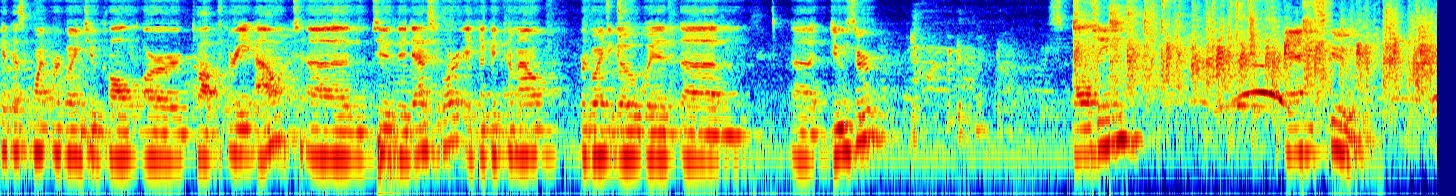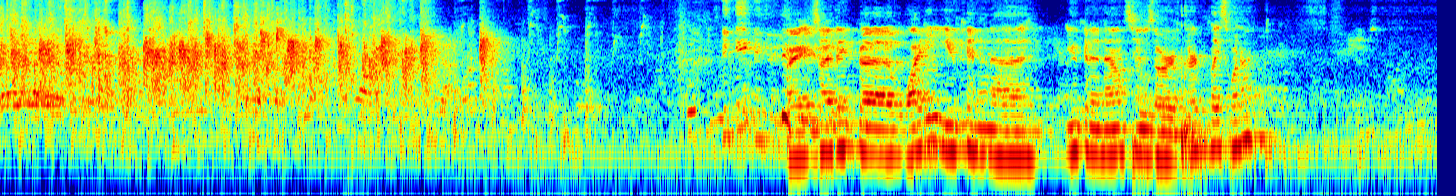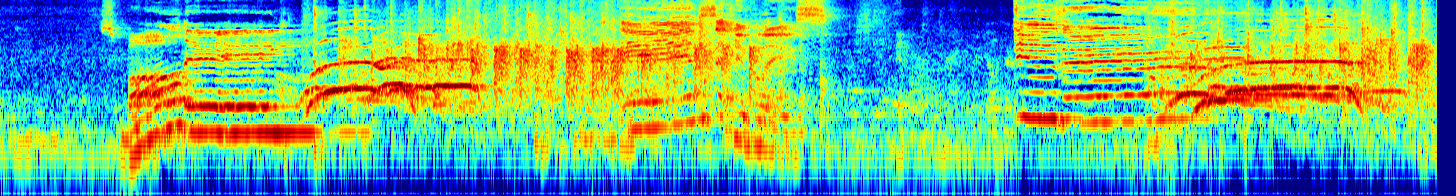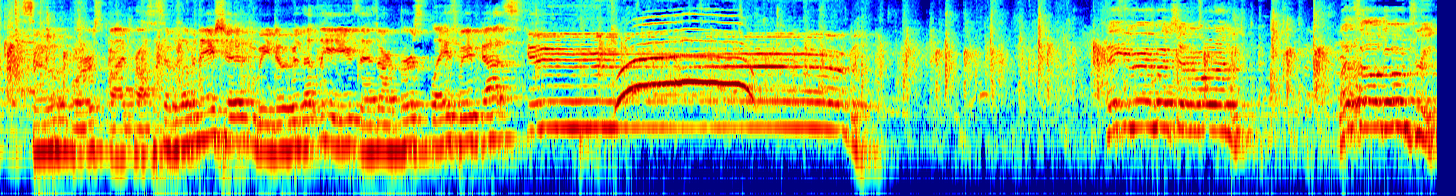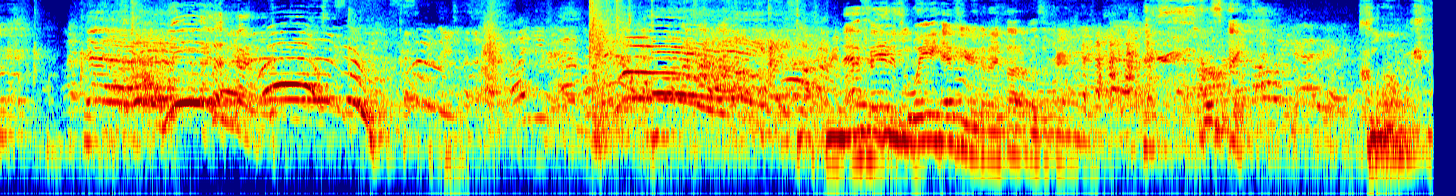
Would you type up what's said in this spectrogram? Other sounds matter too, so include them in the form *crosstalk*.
think at this point we're going to call our top three out um, to the dance floor. If you could come out, we're going to go with um, uh, Doozer, Spalding, and Scoob. All right, so I think uh, Whitey, you can uh, you can announce who's our third place winner. Spalding! In second place, Doozer! So, of course, by process of elimination, we know who that leaves. As our first place, we've got Scoob! Thank you very much, everyone. Let's all go and drink. That fan is way heavier than I thought it was, apparently. *laughs* like, clunk.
